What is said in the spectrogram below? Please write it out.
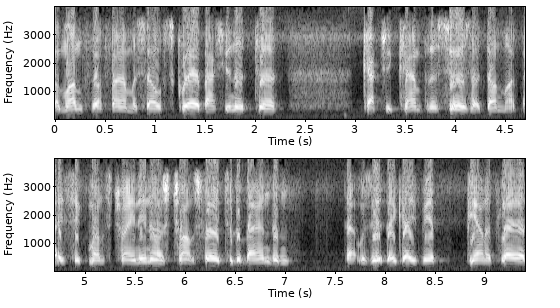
a month, I found myself square bashing at uh, Camp, and as soon as I'd done my basic month's training, I was transferred to the band, and that was it. They gave me a piano player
